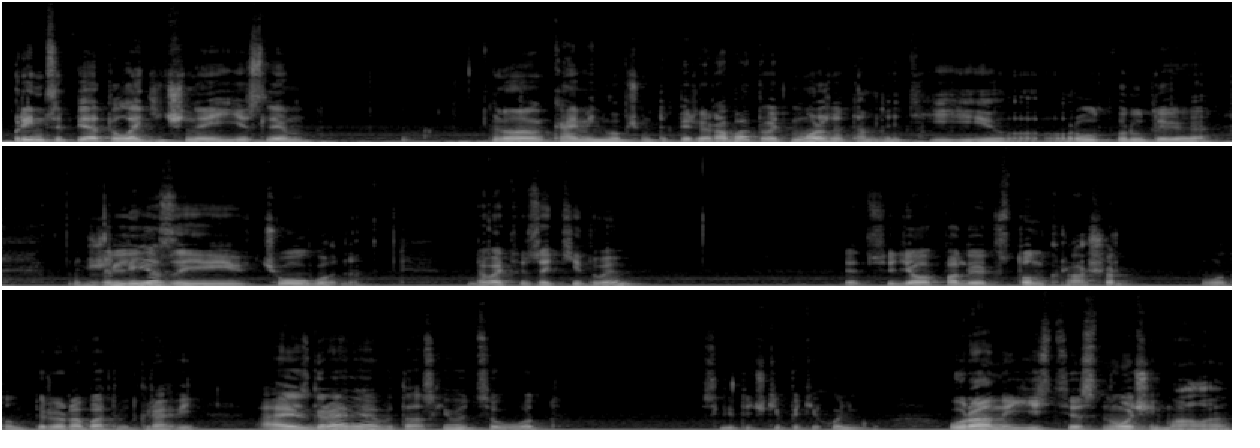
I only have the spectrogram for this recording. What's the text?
В принципе, это логично, если э, камень, в общем-то, перерабатывать, можно там найти руд, руды железо и чего угодно. Давайте закидываем. Это все дело падает в Stone Crusher. Вот он перерабатывает гравий. А из гравия вытаскиваются вот слиточки потихоньку. Урана, естественно, очень мало.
